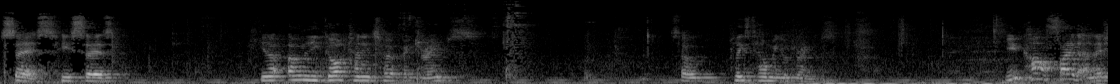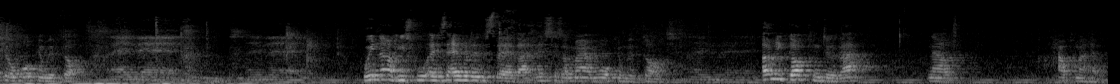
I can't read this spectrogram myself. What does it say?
says. He says, You know, only God can interpret dreams. So please tell me your dreams. You can't say that unless you're walking with God. Amen. Amen. We know he's, there's evidence there that this is a man walking with God. Amen. Only God can do that. Now, how can I help?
